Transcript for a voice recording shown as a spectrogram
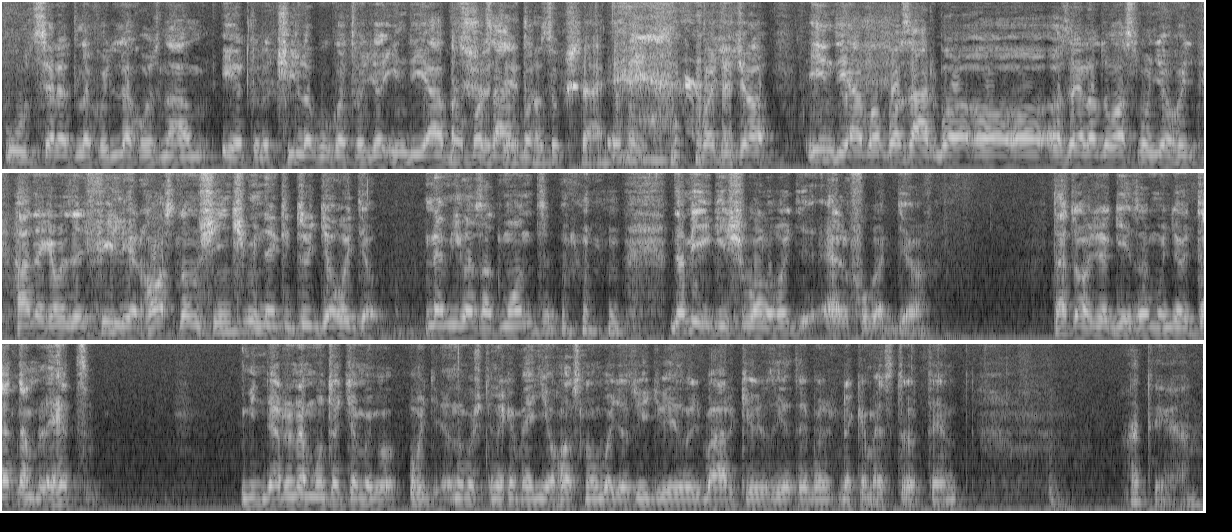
úgy szeretlek, hogy lehoznám érted a csillagokat, vagy a Indiába, a bazárba. hazugság. vagy hogyha Indiába, bazárba a, a, az eladó azt mondja, hogy hát nekem ez egy fillér hasznom sincs, mindenki tudja, hogy nem igazat mond, de mégis valahogy elfogadja. Tehát ahogy a Géza mondja, hogy tehát nem lehet mindenre, nem mondhatja meg, hogy na most nekem ennyi a hasznom, vagy az ügyvéd, vagy bárki az életében, és nekem ez történt. Hát igen.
